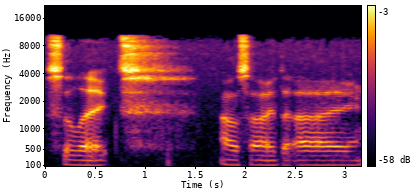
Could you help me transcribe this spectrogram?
select outside the eye.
